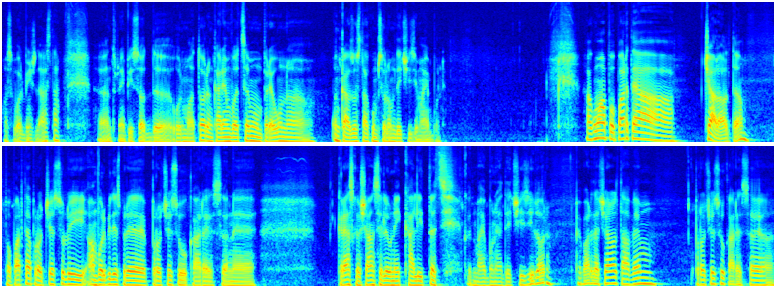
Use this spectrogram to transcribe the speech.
o să vorbim și de asta, într-un episod următor, în care învățăm împreună în cazul ăsta cum să luăm decizii mai bune. Acum, pe partea cealaltă, pe partea procesului, am vorbit despre procesul care să ne crească șansele unei calități cât mai bune a deciziilor. Pe partea cealaltă avem procesul care să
